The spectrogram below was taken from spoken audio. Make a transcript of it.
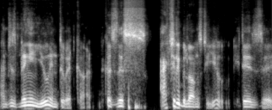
I'm just bringing you into it, God, because this actually belongs to you. It is uh,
